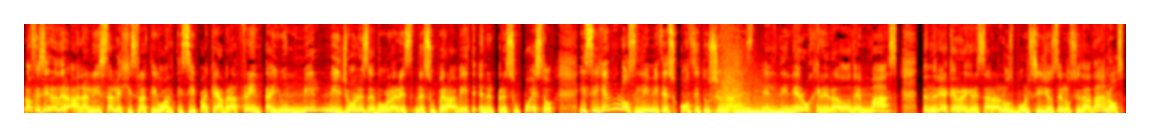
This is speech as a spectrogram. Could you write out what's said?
La oficina del analista legislativo anticipa que habrá 31 mil millones de dólares de superávit en el presupuesto. Y siguiendo los límites constitucionales, el dinero generado de más tendría que regresar a los bolsillos de los ciudadanos,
